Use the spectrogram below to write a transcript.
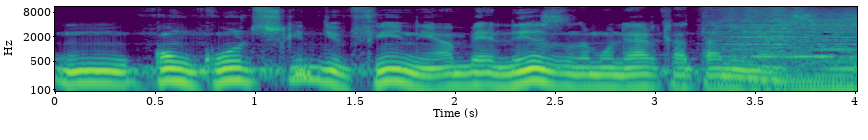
um concurso que define a beleza da mulher catarinense.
